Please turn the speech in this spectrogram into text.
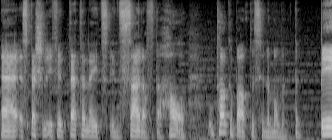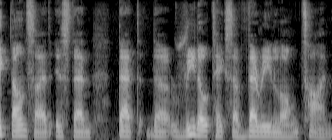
uh, especially if it detonates inside of the hull. We'll talk about this in a moment. The big downside is then that the reload takes a very long time.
